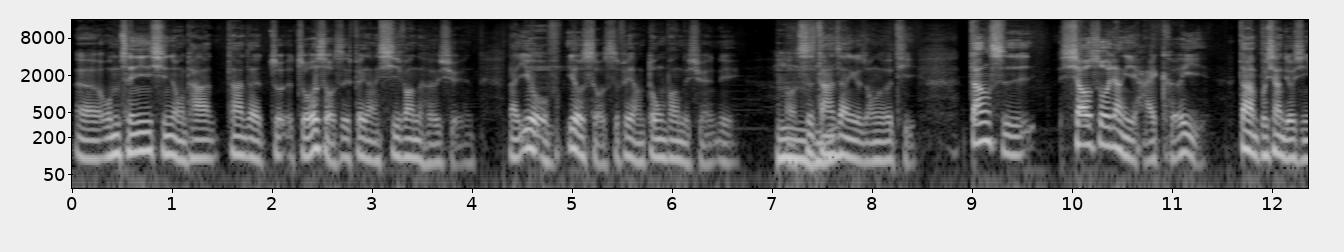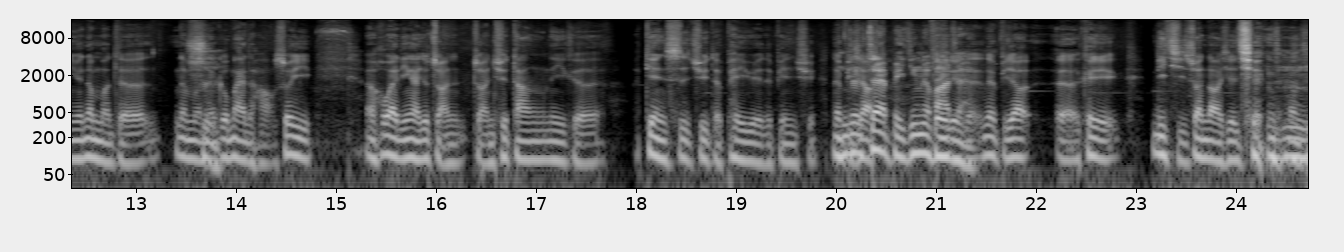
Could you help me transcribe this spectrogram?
呃，我们曾经形容他，他的左左手是非常西方的和弦，那右右手是非常东方的旋律，哦，是搭这样一个融合体。当时销售量也还可以，当然不像流行乐那么的那么能够卖得好，所以呃，后来林海就转转去当那个电视剧的配乐的编曲，那比较在北京的发展，那比较呃可以。立即赚到一些钱，这样子。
